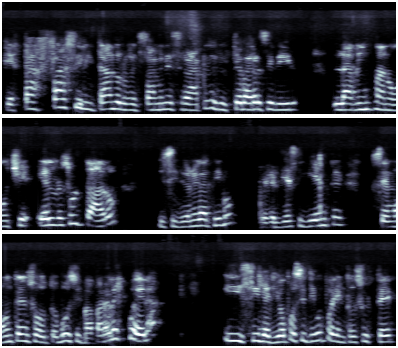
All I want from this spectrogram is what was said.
que está facilitando los exámenes rápidos y usted va a recibir la misma noche el resultado. Y si dio negativo, pues el día siguiente se monta en su autobús y va para la escuela. Y si le dio positivo, pues entonces usted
